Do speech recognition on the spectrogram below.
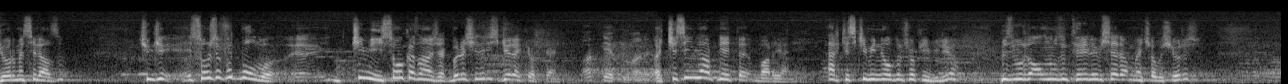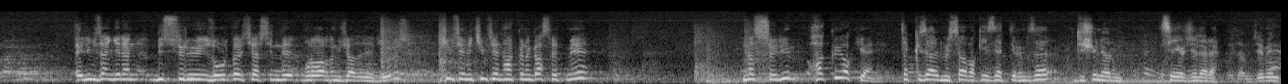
görmesi lazım. Çünkü e, sonuçta futbol bu. E, kim iyiyse o kazanacak. Böyle şeyler hiç gerek yok yani. Art niyet mi var? Ya kesinlikle art niyet de var yani. Herkes kimin ne olduğunu çok iyi biliyor. Biz burada alnımızın teriyle bir şeyler yapmaya çalışıyoruz. Elimizden gelen bir sürü zorluklar içerisinde buralarda mücadele ediyoruz. Kimsenin kimsenin hakkını gasp etmeye nasıl söyleyeyim hakkı yok yani. Çok güzel bir müsabaka izlettirimize düşünüyorum seyircilere. Hocam Cem'in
